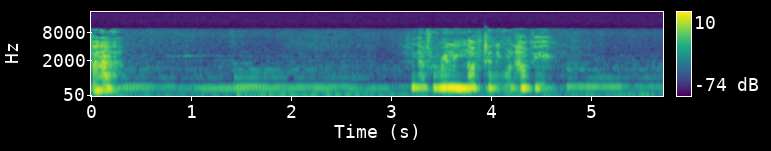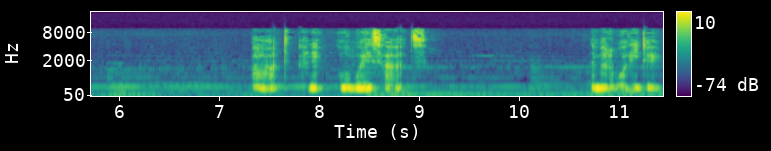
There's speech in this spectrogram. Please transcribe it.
Fair. You've never really loved anyone, have you? But, and it always hurts. No matter what you do.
